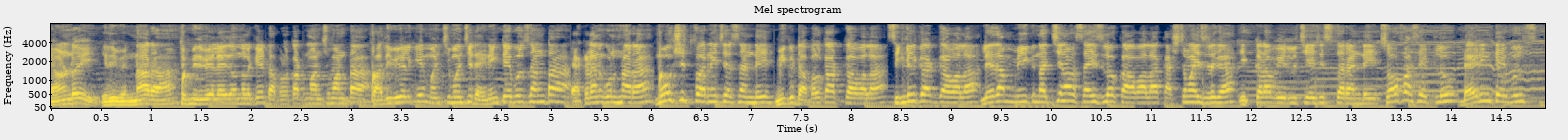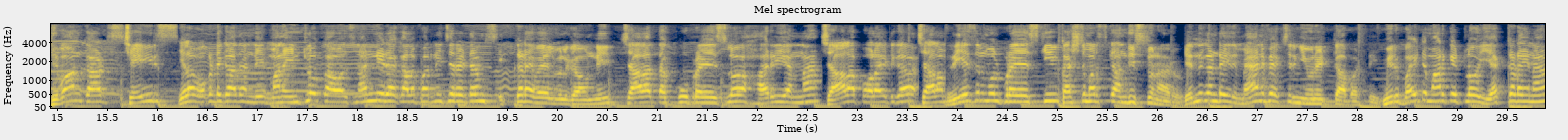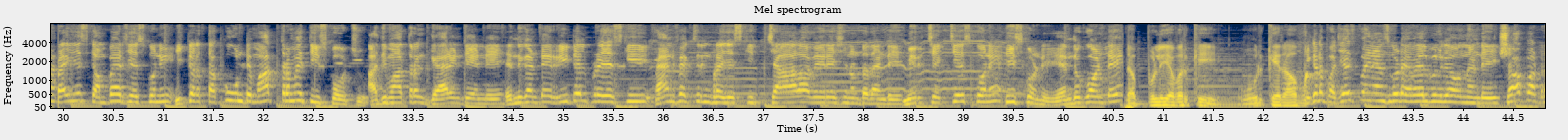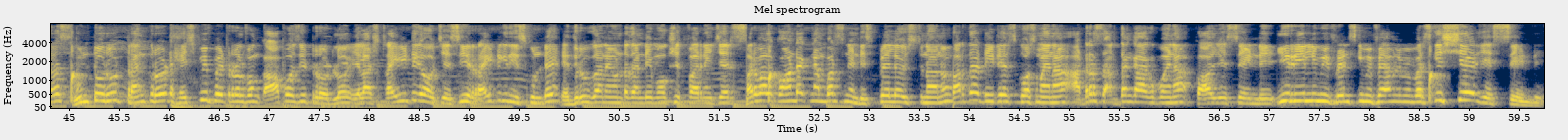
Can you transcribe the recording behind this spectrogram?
ఏమండోయ్ ఇది విన్నారా? తొమ్మిది వేల ఐదు వందలకి డబుల్ కట్ మంచం అంట పదివేలకే మంచి మంచి డైనింగ్ టేబుల్స్ అంట. ఎక్కడ అనుకుంటున్నారా మోక్షిత్ ఫర్నిచర్స్ అండి. మీకు డబుల్ కాట్ కావాలా? సింగిల్ కాట్ కావాలా? లేదా మీకు నచ్చిన సైజ్లో కావాలా? కస్టమైజ్డ్గా? ఇక్కడ వీళ్ళు చేసిస్తారండి. సోఫా సెట్లు డైనింగ్ టేబుల్స్ దివాన్ కార్డ్స్ చైర్స్. ఇలా ఒకటి కాదండి. మన ఇంట్లో కావాల్సిన అన్ని రకాల ఫర్నిచర్ ఐటమ్స్ ఇక్కడ అవైలబుల్గా ఉన్నాయి. చాలా తక్కువ ప్రైస్లో హరి అన్న చాలా పొలైట్గా చాలా రీజనబుల్ ప్రైస్కి కస్టమర్స్కి అందిస్తున్నారు. ఎందుకంటే ఇది మ్యానుఫ్యాక్చరింగ్ యూనిట్ కాబట్టి. మీరు బయట మార్కెట్లో ఎక్కడైనా ప్రైజెస్ కంపేర్ చేసుకుని ఇక్కడ తక్కువ ఉంటే మాత్రమే తీసుకోవచ్చు. అది మాత్రం గ్యారంటీ అండి. ఎందుకంటే రీటైల్ ప్రైజెస్కి మ్యానుఫ్యాక్చరింగ్ ప్రైజెస్కి చాలా వేరియేషన్ ఉంటదండి. మీరు చెక్ చేసుకొని తీసుకోండి. ఎందుకు అంటే డబ్బులు ఎవరికి? ఊరికే రావు. ఇక్కడ బజాజ్ ఫైనాన్స్ కూడా అవైలబుల్గా ఉందండి. Shop address Guntur trunk road HP petrol bunk opposite రోడ్లో ఇలా స్ట్రైట్గా వచ్చేసి రైట్కి తీసుకుంటే ఎదురుగానే ఉంటదండి మోక్షిత్ ఫర్నిచర్స్. మరి వాళ్ళ కాంటాక్ట్ నెంబర్స్ నేను డిస్ప్లే లో ఇస్తున్నాను. ఫర్దర్ డీటెయిల్స్ కోసమైనా అడ్రస్ అర్థం కాకపోయినా కాల్ చేసేయండి. ఈ రీల్ని మీ ఫ్రెండ్స్కి మీ ఫ్యామిలీ మెంబర్స్కి షేర్ చేసేయండి.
